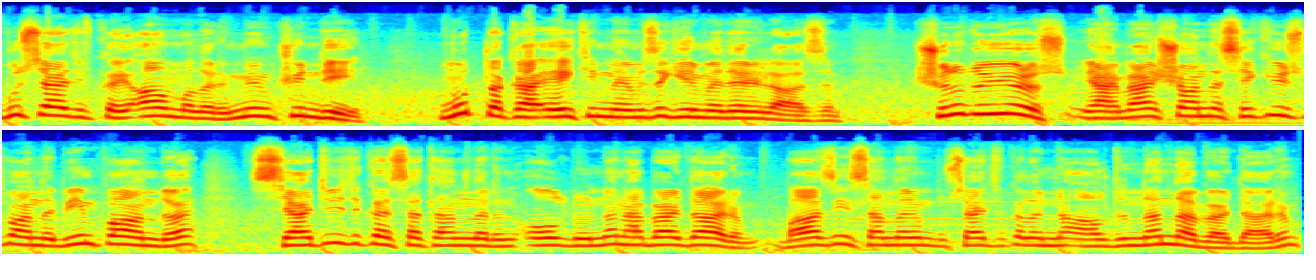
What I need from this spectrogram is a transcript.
bu sertifikayı almaları mümkün değil mutlaka eğitimlerimize girmeleri lazım. Şunu duyuyoruz. Yani ben şu anda 800 pound'a 1000 pound'a sertifika satanların olduğundan haberdarım. Bazı insanların bu sertifikalarını aldığından da haberdarım.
